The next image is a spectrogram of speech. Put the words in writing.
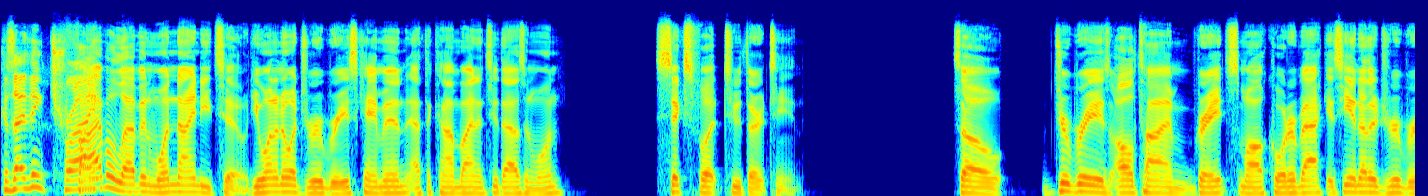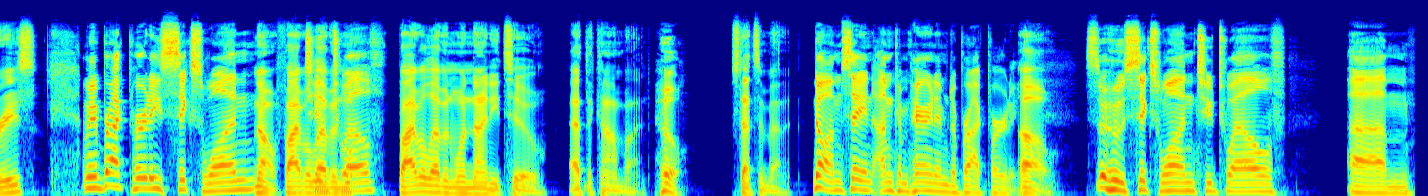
Because I think try 5'11, 192. Do you want to know what Drew Brees came in at the combine in 2001? Six foot 213. So Drew Brees, all time great small quarterback. Is he another Drew Brees? I mean Brock Purdy's six one. No, 5'11, 12. 5'11, 192 at the combine. Who? Stetson Bennett. No, I'm saying I'm comparing him to Brock Purdy. Oh, So who's 6'1, 212. Um,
